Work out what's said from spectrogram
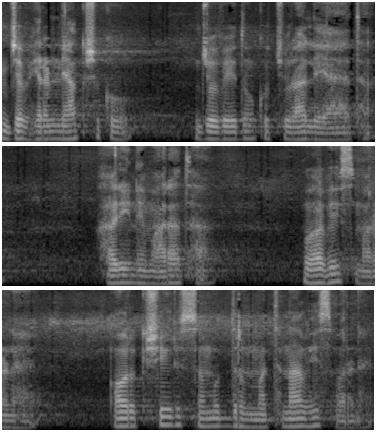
जब हिरण्याक्ष को, जो वेदों को चुरा ले आया था हरि ने मारा था, वह भी स्मरण है, और क्षीर समुद्र मथना भी स्मरण है।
